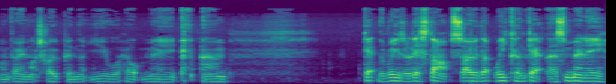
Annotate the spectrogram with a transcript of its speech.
I'm very much hoping that you will help me um, get the reader list up so that we can get as many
